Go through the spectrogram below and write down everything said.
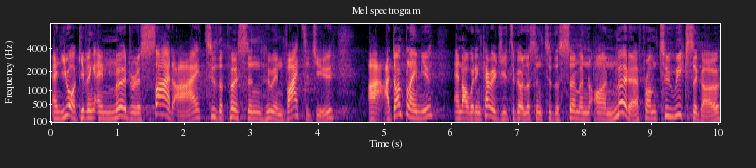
and you are giving a murderous side eye to the person who invited you. I, I don't blame you and I would encourage you to go listen to the sermon on murder from two weeks ago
